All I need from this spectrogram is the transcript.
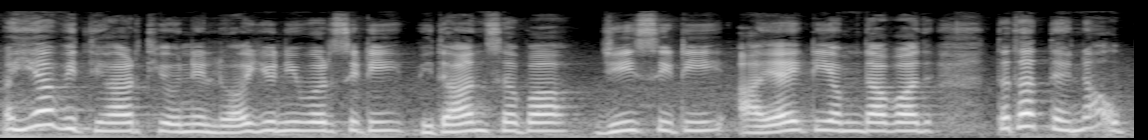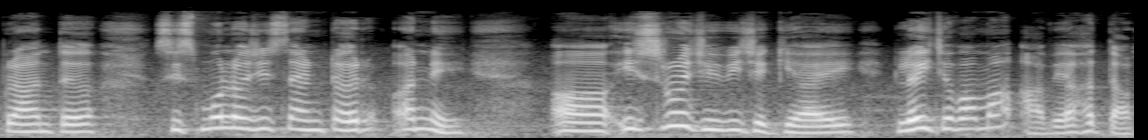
અહીંયા વિદ્યાર્થીઓને લો યુનિવર્સિટી, વિધાનસભા જીસીટી આઈઆઈટી અમદાવાદ તથા તેના ઉપરાંત સિસ્મોલોજી સેન્ટર અને ઇસરો જેવી જગ્યાએ લઈ જવામાં આવ્યા હતા.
